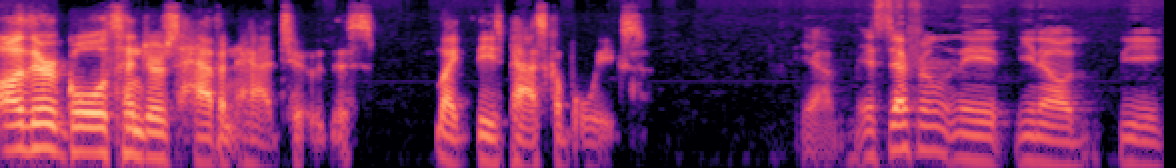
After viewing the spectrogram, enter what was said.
other goaltenders haven't had to this like these past couple weeks. Yeah, it's definitely you know the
